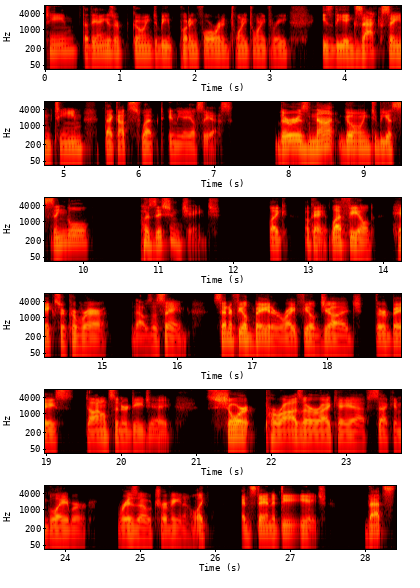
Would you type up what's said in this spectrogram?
team that the Yankees are going to be putting forward in 2023 is the exact same team that got swept in the ALCS. There is not going to be a single position change. Like, okay, left field, Hicks or Cabrera, that was the same. Center field, Bader, right field, Judge, third base, Donaldson or DJ short Peraza or IKF, second Gleyber, Rizzo, Trevino, like, and stand at DH. That's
